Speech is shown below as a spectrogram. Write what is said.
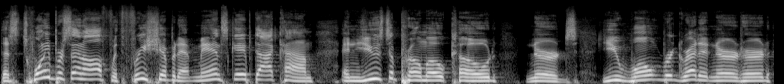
That's 20% off with free shipping at manscaped.com and use the promo code nerds. You won't regret it, nerd herd.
